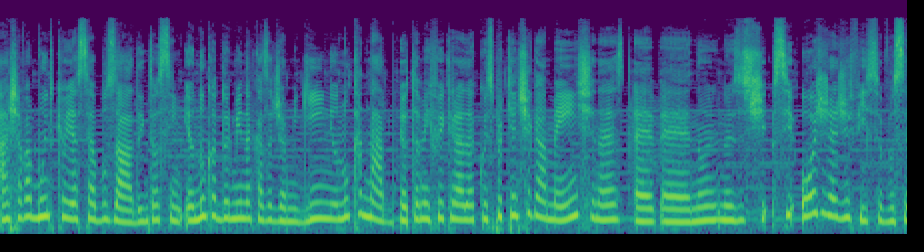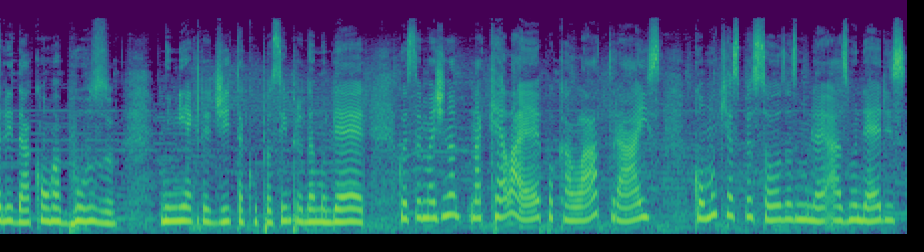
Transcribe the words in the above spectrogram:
achava muito que eu ia ser abusada. Então, assim, eu nunca dormi na casa de amiguinho, nunca nada. Eu também fui criada com isso, porque antigamente, né, é, é, não, não existia. Se hoje já é difícil você lidar com o abuso, ninguém acredita, a culpa sempre é da mulher. Você imagina naquela época, lá atrás, como que as pessoas, as, mulher, as mulheres,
